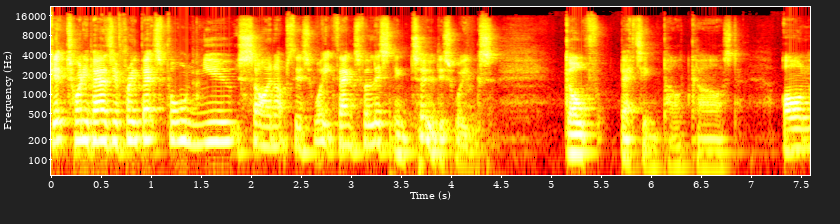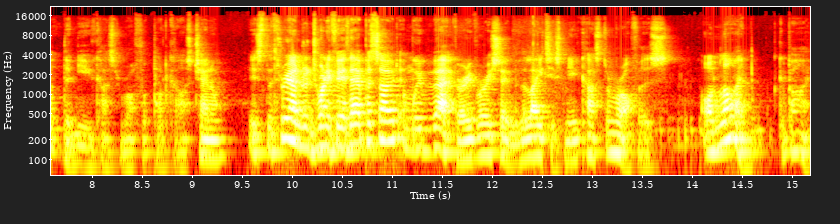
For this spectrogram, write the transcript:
Get £20 in free bets for new sign ups this week. Thanks for listening to this week's Golf Betting Podcast on the new Customer Offer Podcast channel. It's the 325th episode, and we'll be back very, very soon with the latest new customer offers online. Goodbye.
